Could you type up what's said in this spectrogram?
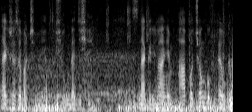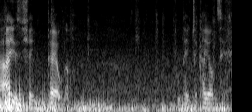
Także zobaczymy, jak to się uda dzisiaj z nagrywaniem. A pociągów ŁK jest dzisiaj pełno. Tutaj czekających.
